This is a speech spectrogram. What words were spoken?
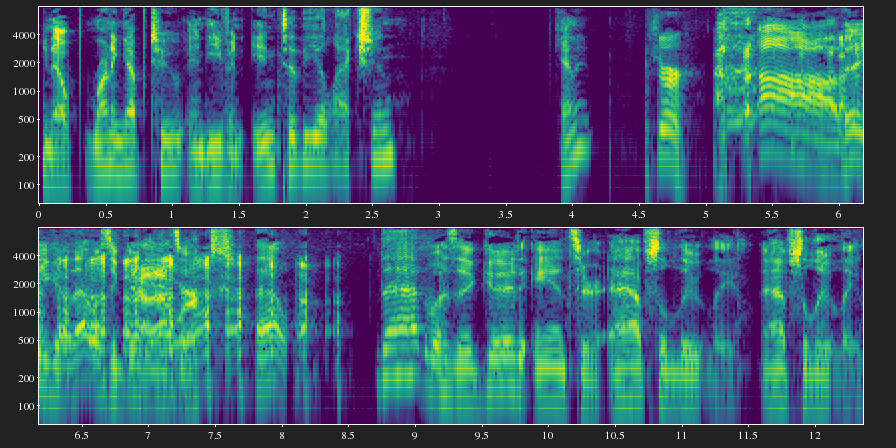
you know, running up to and even into the election? Can it? Sure. Ah, there you go. That was a good Yeah, that answer. works. That, that was a good answer. Absolutely. Absolutely.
